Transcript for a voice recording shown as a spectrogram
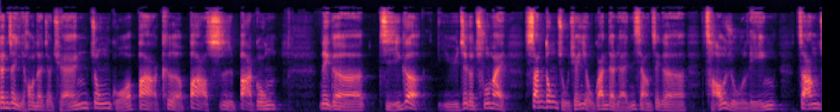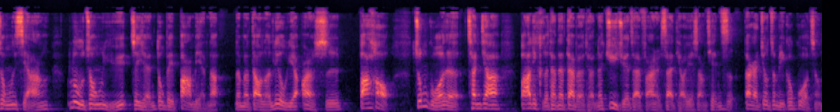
跟着以后呢，就全中国罢课、罢市、罢工，那个几个与这个出卖山东主权有关的人，像这个曹汝霖、张忠祥、陆宗舆这些人都被罢免了。那么到了六月二十八号，中国的参加巴黎和谈的代表团呢，拒绝在凡尔赛条约上签字，大概就这么一个过程。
